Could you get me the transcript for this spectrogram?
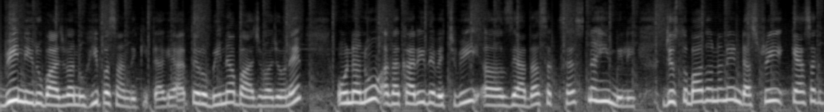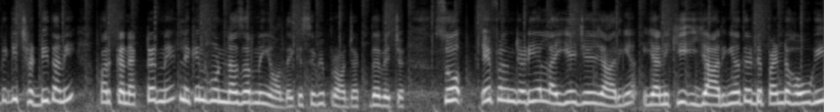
ਵੀ ਨੀਰੂ ਬਾਜਵਾ ਨੂੰ ਹੀ ਪਸੰਦ ਕੀਤਾ ਗਿਆ ਤੇ ਰੂਬੀਨਾ ਬਾਜਵਾ ਜੋ ਨੇ, ਉਹਨਾਂ ਨੂੰ ਅਦਾਕਾਰੀ ਦੇ ਵਿੱਚ ਵੀ ਜ਼ਿਆਦਾ ਸਕਸੈਸ ਨਹੀਂ ਮਿਲੀ। ਜਿਸ ਤੋਂ ਬਾਅਦ ਉਹਨਾਂ ਨੇ ਇੰਡਸਟਰੀ ਕਹਿ ਸਕਦੇ ਕਿ ਛੱਡੀ ਤਾਂ ਨਹੀਂ ਪਰ ਕਨੈਕਟਡ ਨੇ, ਲੇਕਿਨ ਹੁਣ ਨਜ਼ਰ ਨਹੀਂ ਆਉਂਦੇ ਕਿਸੇ ਵੀ ਪ੍ਰੋਜੈਕਟ ਦੇ ਵਿੱਚ। ਸੋ ਇਹ ਫਿਲਮ ਜਿਹੜੀ ਹੈ, ਲਾਈਏ ਜੇ ਜਾ ਰਹੀਆਂ ਯਾਨੀ ਕਿ ਯਾਰੀਆਂ ਤੇ ਡਿਪੈਂਡ ਹੋਊਗੀ,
